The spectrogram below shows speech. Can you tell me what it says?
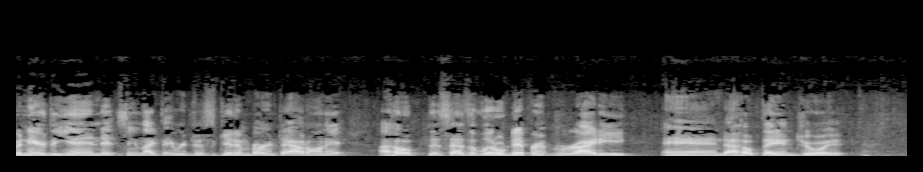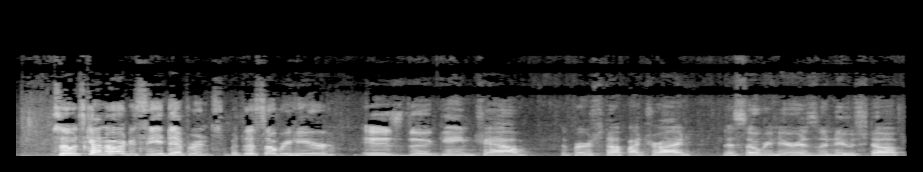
But near the end, it seemed like they were just getting burnt out on it. I hope this has a little different variety. And I hope they enjoy it. So it's kind of hard to see a difference. But this over here is the game chow. The first stuff I tried. This over here is the new stuff.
